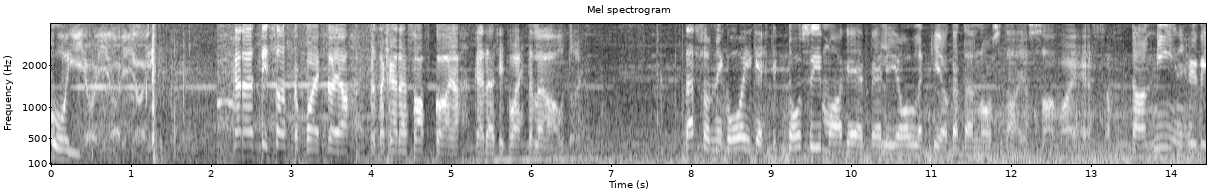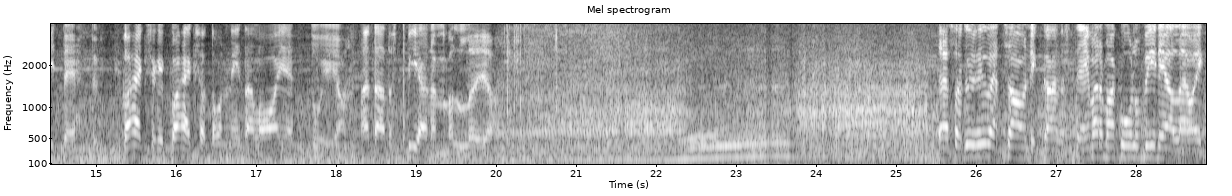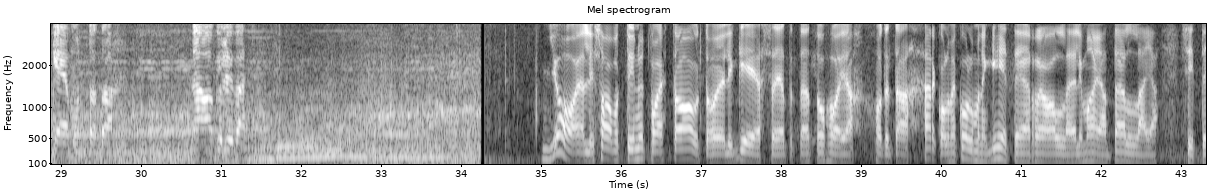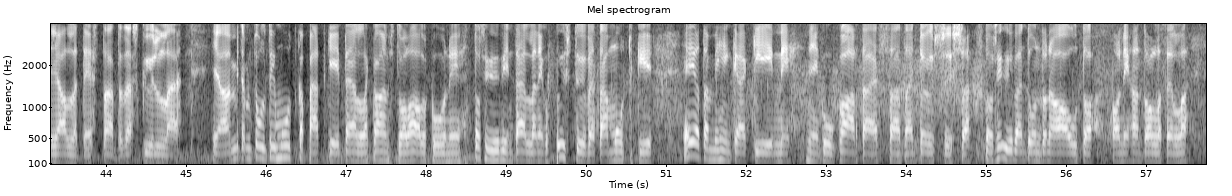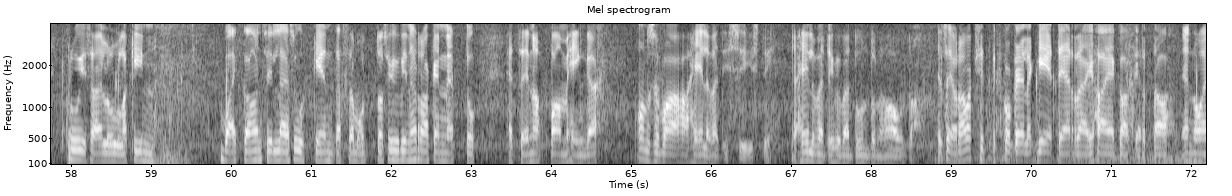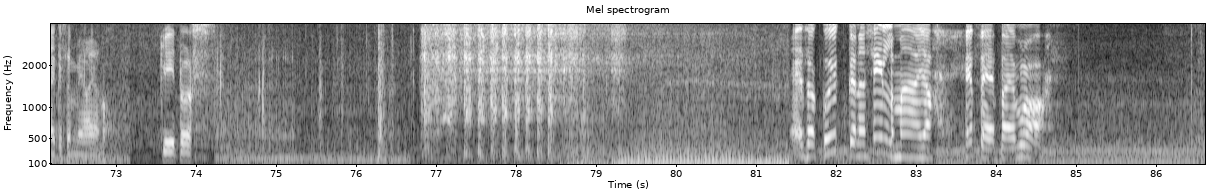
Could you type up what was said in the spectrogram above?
Oi oi oi oi. Käydään etsiä safkapaikka ja tätä käydään safkaa ja käydään sit vaihtelee autoja tässä on niinku oikeesti tosi magee peli jollekin, joka tän nostaa jossain vaiheessa. Tää on niin hyvin tehty. 88 tonnia täällä on ajettu ja laitetaan tosta pienemmälle ja tässä on kyllä hyvät soundit kanssa. Ei varmaan kuulu videolle oikein, mutta tota, nämä on kyllä hyvät. Joo, eli saavuttiin nyt vaihtaa autoa, eli GS jätetään tohon ja otetaan R33 GTR alle, eli mä ajan tällä ja sitten Jalle testaa tätä kyllä. Ja mitä me tultiin mutkapätkiä tällä kans tuolla alkuun, niin tosi hyvin tällä niin pystyy vetämään mutkia. Ei ota mihinkään kiinni niin kuin kaartaessa tai töyssyissä. Tosi hyvän tuntunen auto on ihan tollasella kruisailullakin vaikka on silleen suht kentässä, mutta tosi hyvin rakennettu, että se ei nappaa mihinkään. On se vaan ihan helvetin siisti ja helvetin hyvä tuntunut auto. Ja seuraavaksi sitten kokeile GTR ihan eka kertaa. En ole aikaisemmin ajanut. Kiitos. Ei se ole kuin ykkönen silmää ja eteenpäin vaan.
